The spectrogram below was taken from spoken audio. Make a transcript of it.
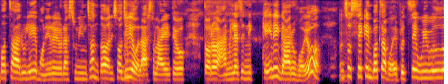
बच्चाहरूले भनेर एउटा सुनिन्छ नि त अनि सजिलै होला जस्तो लागेको थियो। तर हामीलाई चाहिँ निकै नै गाह्रो भयो। अनि सो सेकेन्ड बच्चा भएपछि चाहिँ we will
